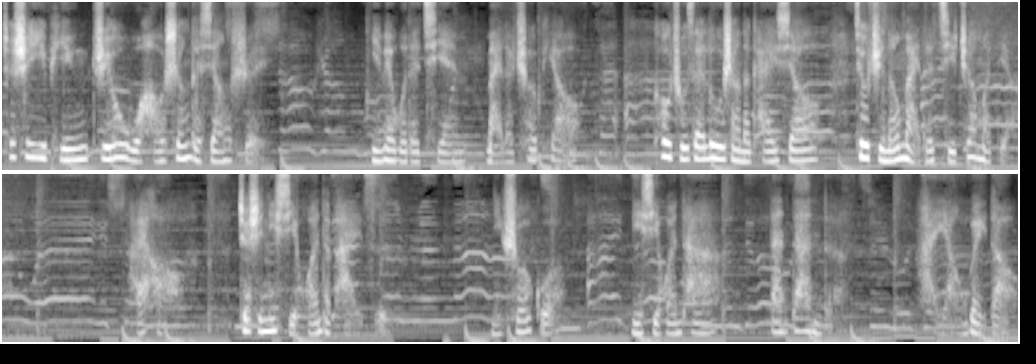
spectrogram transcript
这是一瓶只有五毫升的香水，因为我的钱买了车票，扣除在路上的开销，就只能买得起这么点儿。还好，这是你喜欢的牌子，你说过。你喜欢它淡淡的海洋味道，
